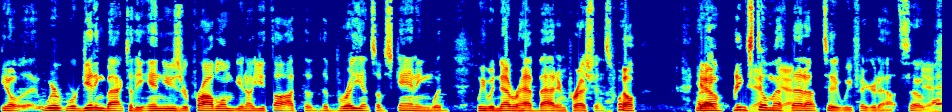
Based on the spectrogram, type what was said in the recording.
you know, we're, we're getting back to the end user problem. You know, you thought the, the brilliance of scanning would, we would never have bad impressions. Well, you know, they can Yeah, still mess yeah. that up too. We figured out. So oh, Yeah.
